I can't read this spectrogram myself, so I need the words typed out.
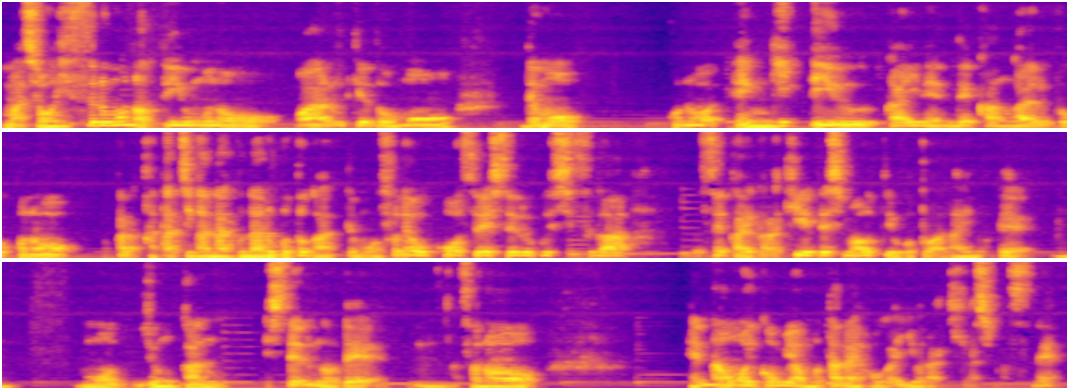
まあ消費するものっていうものはあるけども、でもこの縁起っていう概念で考えると、この、だから形がなくなることがあっても、それを構成している物質が世界から消えてしまうっていうことはないので、うん、もう循環してるので、うん、その変な思い込みは持たない方がいいような気がしますね。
